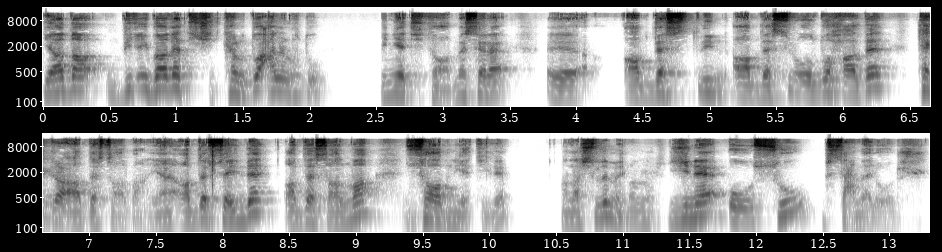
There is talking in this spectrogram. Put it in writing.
Ya da bir ibadet için. Kel vudu alel vudu. Bir niyeti tamam. Mesela e, abdestin, abdestin olduğu halde tekrar abdest alma. Yani abdest üzerinde abdest alma sevap niyetiyle. Anlaşıldı mı? Anlaşıldı. Yine o su müstamel olur.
